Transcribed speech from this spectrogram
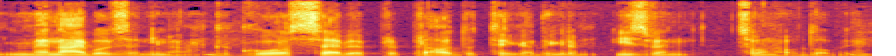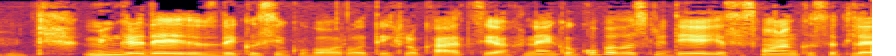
me najbolj zanima, mm. kako sebe prepraviti do tega, da grem izven. Mhm. Mi grede, zdaj, ko si govoril o teh lokacijah, ne, kako pa vas ljudje, jaz se spomnim, ko ste tle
